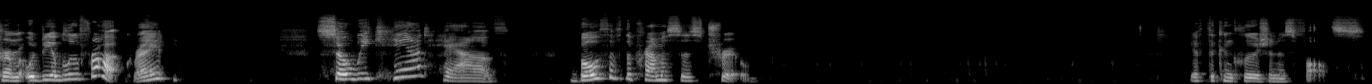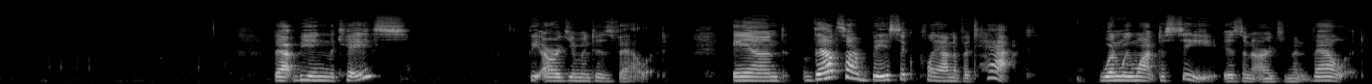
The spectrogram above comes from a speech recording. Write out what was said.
Kermit would be a blue frog, right? So we can't have both of the premises true if the conclusion is false. That being the case, the argument is valid. And that's our basic plan of attack when we want to see is an argument valid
